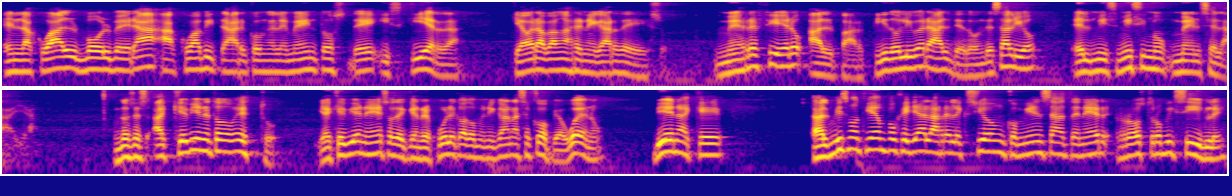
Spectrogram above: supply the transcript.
en la cual volverá a cohabitar con elementos de izquierda que ahora van a renegar de eso. Me refiero al Partido Liberal, de donde salió el mismísimo Mel Zelaya. Entonces, ¿a qué viene todo esto? ¿Y a qué viene eso de que en República Dominicana se copia? Bueno, viene a que al mismo tiempo que ya la reelección comienza a tener rostro visible,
